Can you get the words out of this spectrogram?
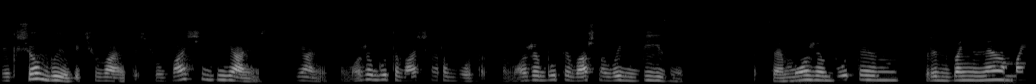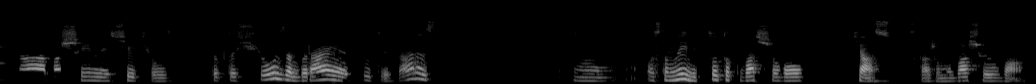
якщо ви відчуваєте, що у вашій діяльності, діяльність це може бути ваша робота, це може бути ваш новий бізнес, це може бути придбання майна, машини, ще чогось. Тобто, що забирає тут і зараз основний відсоток вашого часу, скажімо, вашої уваги.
